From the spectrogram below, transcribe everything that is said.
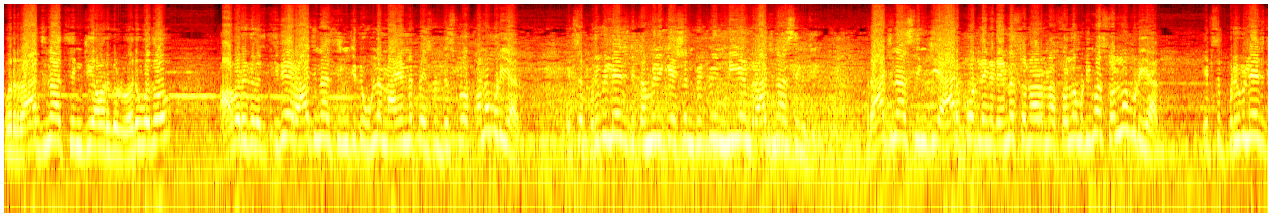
ஒரு ராஜ்நாத் சிங்ஜி அவர்கள் வருவதோ அவர்களுக்கு இதே ராஜ்நாத் சிங் கிட்ட உள்ள நான் என்ன பேசணும் டிஸ்க்ளோஸ் பண்ண முடியாது. It's privilege communication between me and Rajnath Singhji. Rajnath Singhji ஏர்போர்ட்ல எங்கிட்ட என்ன சொன்னாரு நான் சொல்ல முடியுமா? சொல்ல முடியாது. It's privilege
